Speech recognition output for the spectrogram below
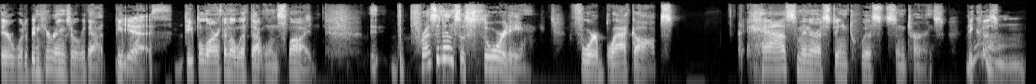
there would have been hearings over that. People, yes. People aren't going to let that one slide the president's authority for black ops has some interesting twists and turns because mm.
